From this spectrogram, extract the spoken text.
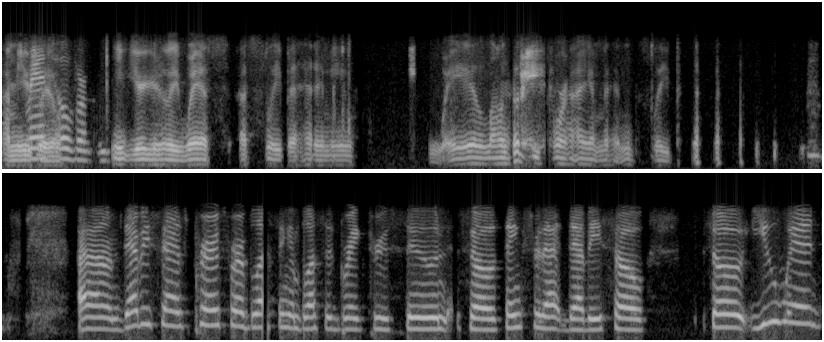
I'm Rant usually over. you're usually way as- asleep ahead of me, way longer before I am in sleep. Um, Debbie says prayers for a blessing and blessed breakthrough soon. So thanks for that, Debbie. So, so you went.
